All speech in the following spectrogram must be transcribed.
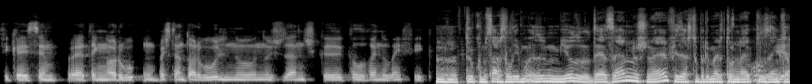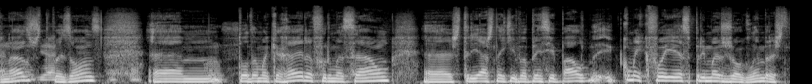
fiquei sempre, eh, tenho orgulho, bastante orgulho no, nos anos que, que levei no Benfica. Uhum. Tu começaste ali miúdo, 10 anos, não é? Fizeste o primeiro torneio pelos encarnados, depois 11, um, toda uma carreira, formação, uh, estreaste na equipa principal. Como é que foi esse primeiro jogo, lembras-te?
